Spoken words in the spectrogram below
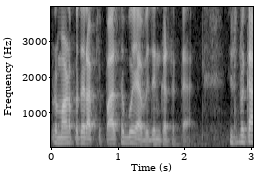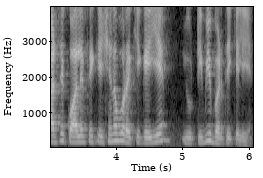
प्रमाण पत्र आपके पास है, वो आवेदन कर सकता है। इस प्रकार से क्वालिफिकेशन है, वो रखी गई है यू टी बी भर्ती के लिए।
